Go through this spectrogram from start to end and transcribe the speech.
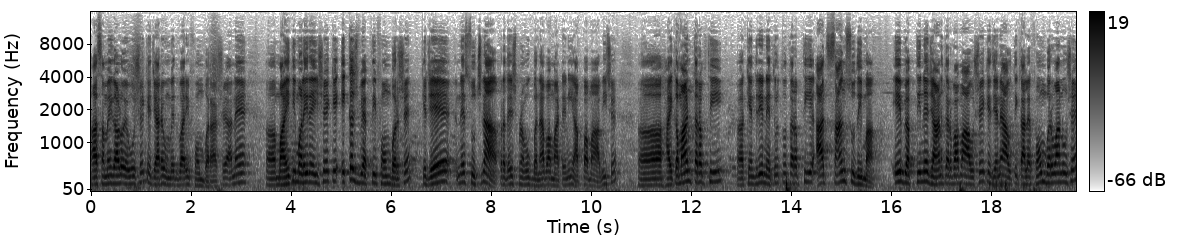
આ સમયગાળો એવો છે કે જ્યારે ઉમેદવારી ફોર્મ ભરાશે અને માહિતી મળી રહી છે કે એક જ વ્યક્તિ ફોર્મ ભરશે કે જેને સૂચના પ્રદેશ પ્રમુખ બનાવવા માટેની આપવામાં આવી છે. હાઈકમાન્ડ તરફથી કેન્દ્રીય નેતૃત્વ તરફથી આજ સાંજ સુધીમાં એ વ્યક્તિને જાણ કરવામાં આવશે કે જેને આવતીકાલે ફોર્મ ભરવાનું છે.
